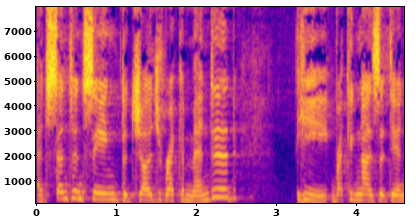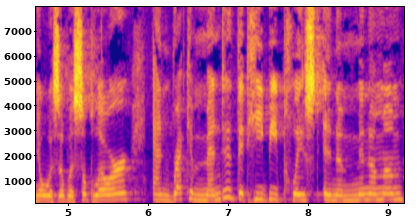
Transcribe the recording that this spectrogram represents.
at sentencing, the judge recommended he recognized that Daniel was a whistleblower and recommended that he be placed in a minimum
